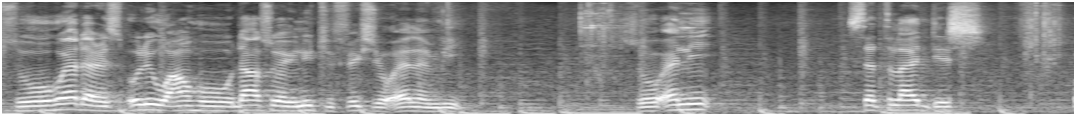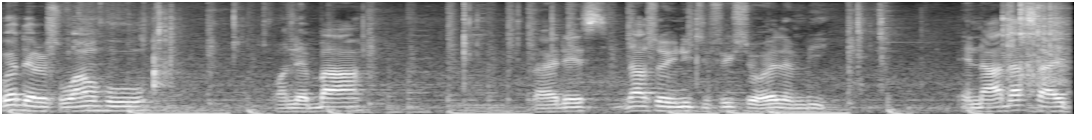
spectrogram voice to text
So where there is only one hole that's where you need to fix your LMB so any satellite dish where there is one hole on the bar like this that's where you need to fix your LMB and the other side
